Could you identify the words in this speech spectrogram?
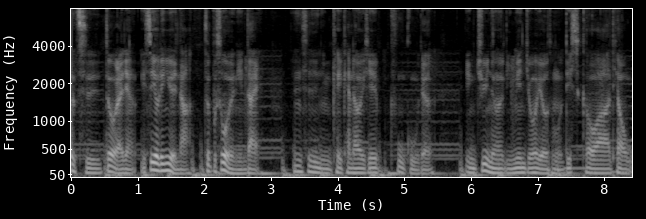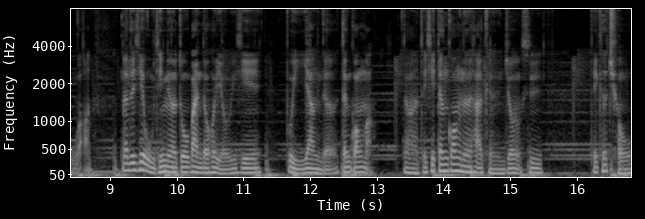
这词对我来讲也是有点远呐，这不是我的年代。但是你可以看到一些复古的影剧呢，里面就会有什么 disco 啊、跳舞啊。那这些舞厅呢，多半都会有一些不一样的灯光嘛。那这些灯光呢，它可能就是这颗球，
